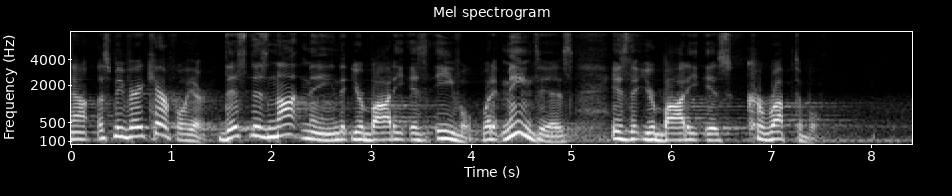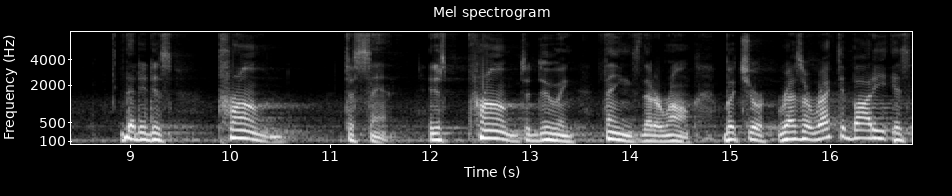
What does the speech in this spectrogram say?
Now, let's be very careful here. This does not mean that your body is evil. What it means is, is that your body is corruptible, that it is prone to sin, it is prone to doing things that are wrong. But your resurrected body is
